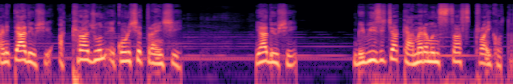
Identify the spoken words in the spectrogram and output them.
आणि त्या दिवशी अठरा जून एकोणीसशे त्र्याऐंशी या दिवशी बीबीसीच्या कॅमेरामन्सचा स्ट्राईक होता.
